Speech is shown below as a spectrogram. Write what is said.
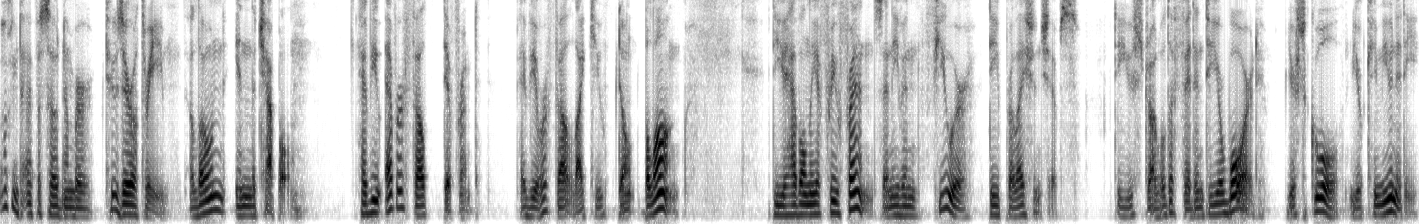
Welcome to episode number 203 Alone in the Chapel. Have you ever felt different? Have you ever felt like you don't belong? Do you have only a few friends and even fewer deep relationships? Do you struggle to fit into your ward, your school, your community,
